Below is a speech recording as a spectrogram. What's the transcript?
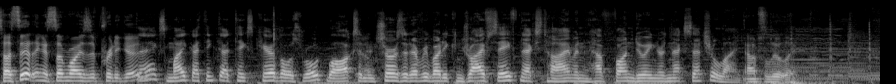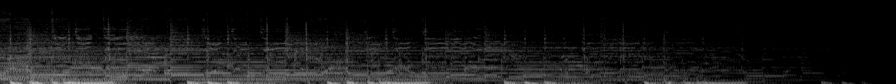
So that's it. I think it summarizes it pretty good. Thanks, Mike. I think that takes care of those roadblocks and ensures that everybody can drive safe next time and have fun doing their next central line. Absolutely.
